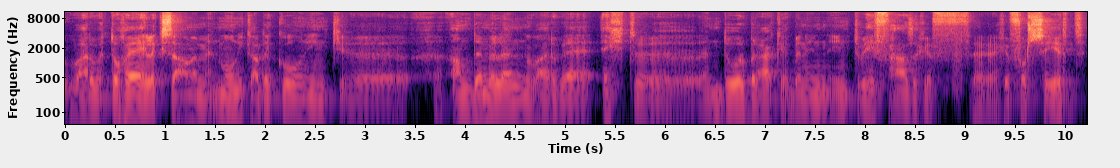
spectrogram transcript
waar we toch eigenlijk samen met Monica de Koning aan Demmelen, waar wij echt een doorbraak hebben in, in twee fasen geforceerd.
